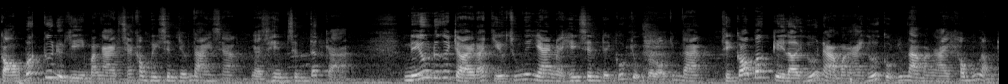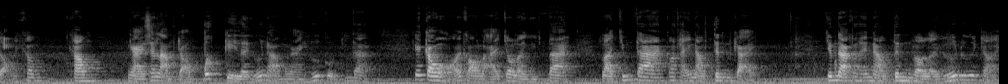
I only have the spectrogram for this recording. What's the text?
còn bất cứ điều gì mà Ngài sẽ không hy sinh cho chúng ta hay sao? Ngài sẽ hy sinh tất cả. Nếu Đức Chúa Trời đã chịu xuống thế gian này hy sinh để cứu chuộc tội lỗi chúng ta, thì có bất kỳ lời hứa nào mà Ngài hứa cùng chúng ta mà Ngài không muốn làm trọn hay không? Không. Ngài sẽ làm trọn bất kỳ lời hứa nào mà Ngài hứa cùng chúng ta. Cái câu hỏi còn lại cho lời người chúng ta là chúng ta có thể nào tin cậy chúng ta có thể nào tin vào lời hứa Đức Chúa Trời?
